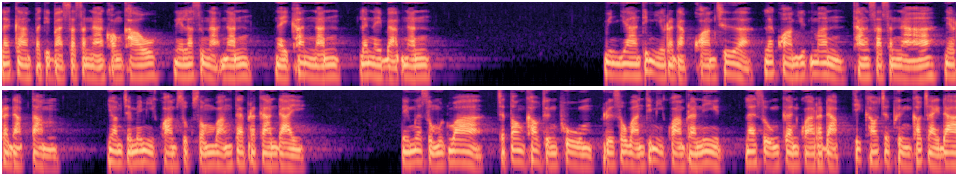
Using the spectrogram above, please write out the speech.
และการปฏิบัติศาสนาของเขาในลักษณะนั้น ในขั้นนั้นและในแบบนั้น วิญญาณที่มีระดับความเชื่อและความยึดมั่นทางศาสนาในระดับต่ำ ย่อมจะไม่มีความสุขสมหวังแต่ประการใด ในเมื่อสมมุติว่าจะต้องเข้าถึงภูมิหรือสวรรค์ที่มีความประณีตและสูงเกินกว่าระดับที่เขาจะพึงเข้าใจได้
